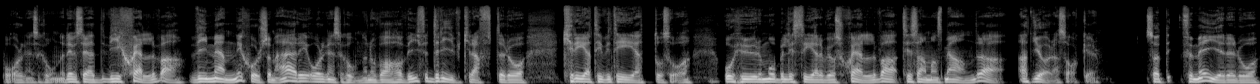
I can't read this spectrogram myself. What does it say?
på organisationer. Det vill säga att vi själva, vi människor som är i organisationen och vad har vi för drivkrafter och kreativitet och så. Och hur mobiliserar vi oss själva tillsammans med andra att göra saker. Så att för mig är det då,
